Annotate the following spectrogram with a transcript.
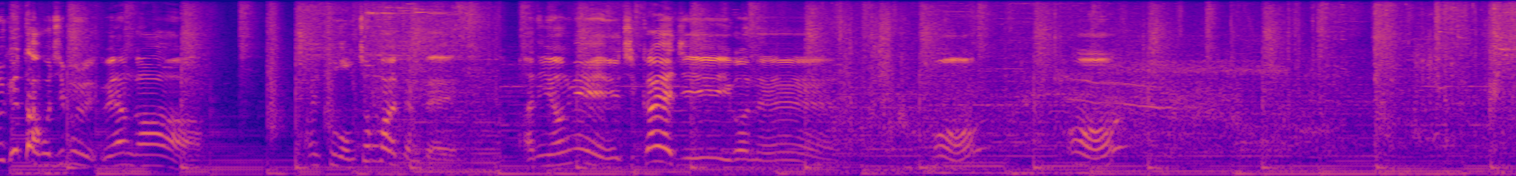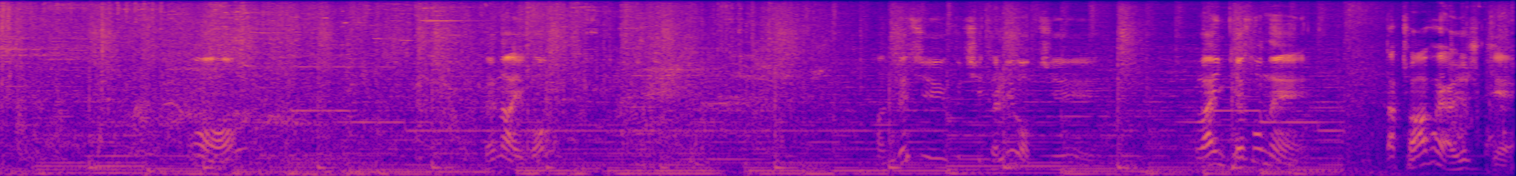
쏠겠다고 집을 왜 안 가? 아니 돈 엄청 많을 텐데. 아니 형님 집 가야지 이거는. 어? 어? 어? 되나 이거? 안 되지, 그치 될 리가 없지. 라인 개손해. 딱 정확하게 알려줄게.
